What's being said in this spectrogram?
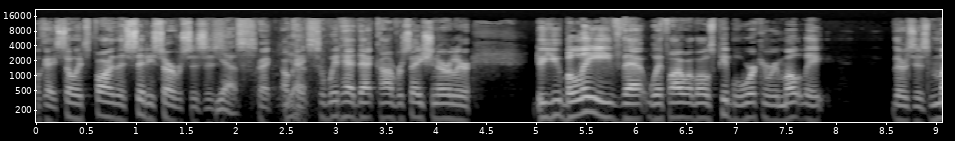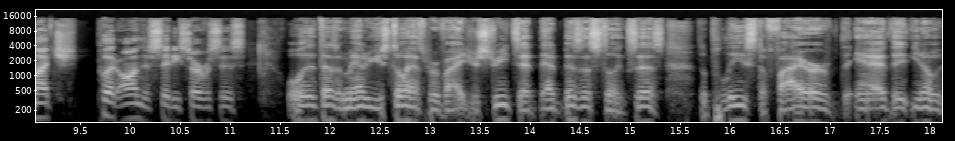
Okay, so it's for the city services. Is Yes, correct. Okay, yes. so we'd had that conversation earlier. Do you believe that with all of those people working remotely, there's as much put on the city services? Well, it doesn't matter. You still have to provide your streets. That that business still exists. The police, the fire, the, uh, the you know,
